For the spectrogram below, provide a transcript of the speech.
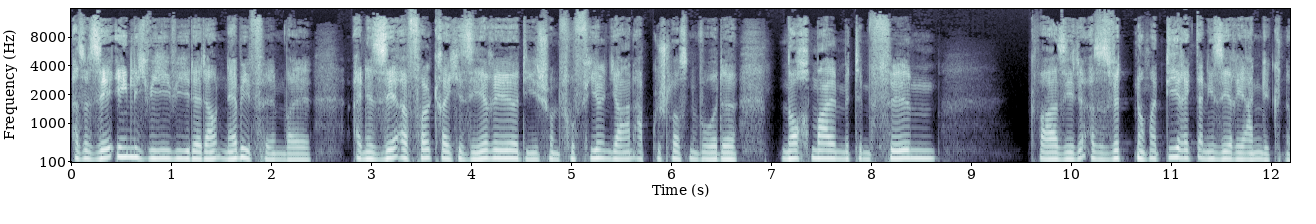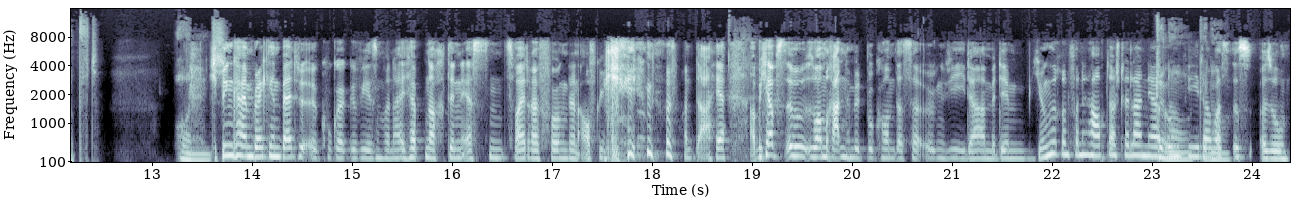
also sehr ähnlich wie, wie der Downton Abbey Film, weil eine sehr erfolgreiche Serie, die schon vor vielen Jahren abgeschlossen wurde, nochmal mit dem Film quasi, also es wird nochmal direkt an die Serie angeknüpft. Und ich bin kein Breaking Bad äh, Gucker gewesen, von daher ich habe nach den ersten zwei drei Folgen dann aufgegeben. von daher, aber ich habe es äh, so am Rande mitbekommen, dass er irgendwie da mit dem Jüngeren von den Hauptdarstellern ja genau, irgendwie genau. da was ist. Also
